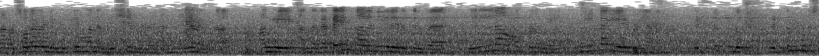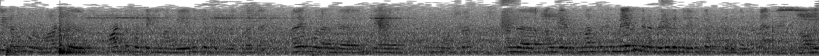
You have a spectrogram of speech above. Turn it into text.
நாங்கள் சொல்ல வேண்டிய முக்கியமான விஷயம் என்னவென்றால் அங்கே அந்த கட்டையன் காலனியில் இருக்கின்ற எல்லா மக்களுமே மிக ஏழ்மையான எட்டு குடு எட்டு குடிசைகளும் ஒரு மாட்டு மாட்டு கொட்டையும் அங்கே எரிக்கப்பட்டிருக்கிறது அதே போல் அந்த அந்த அங்கே மறுபடியும் மேலும் இரண்டு வீடுகள் எரிக்கப்பட்டிருக்கின்றன அவை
